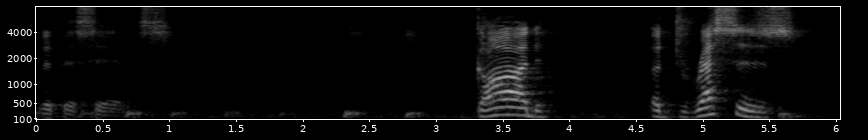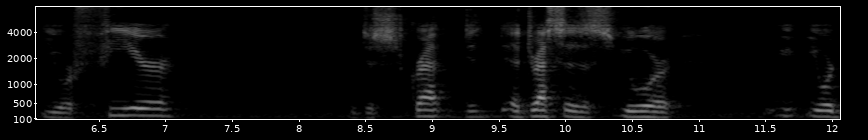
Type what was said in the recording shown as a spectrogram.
that this is. God addresses your fear, addresses your, your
